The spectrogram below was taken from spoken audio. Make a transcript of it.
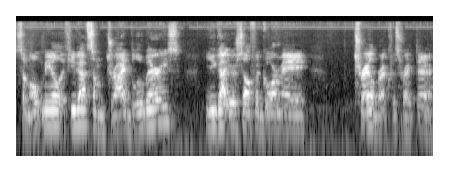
Some oatmeal. If you got some dried blueberries, you got yourself a gourmet trail breakfast right there.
